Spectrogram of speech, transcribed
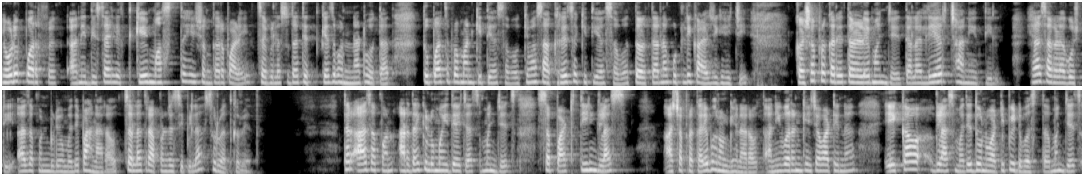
एवढे परफेक्ट आणि दिसायला इतके मस्त हे शंकरपाळे चवीलासुद्धा तितकेच भन्नाट होतात. तुपाचं प्रमाण किती असावं किंवा साखरेचं किती असावं? तळताना कुठली काळजी घ्यायची? कशा प्रकारे तळले म्हणजे त्याला लेअर छान येतील? ह्या सगळ्या गोष्टी आज आपण व्हिडिओमध्ये पाहणार आहोत. चला तर आपण रेसिपीला सुरुवात करूयात. तर आज आपण अर्धा किलो मैद्याच्याच म्हणजेच सपाट तीन ग्लास अशा प्रकारे भरून घेणार आहोत. आणि वरण घ्यायच्या वाटीनं एका ग्लासमध्ये दोन वाटी पीठ बसतं. म्हणजेच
